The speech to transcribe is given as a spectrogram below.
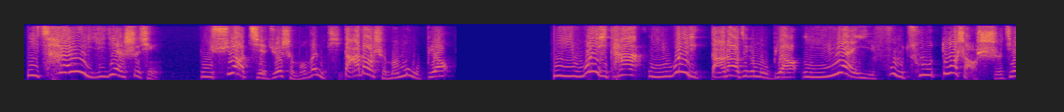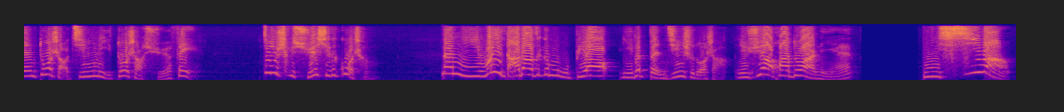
你参与一件事情，你需要解决什么问题，达到什么目标？你为他，你为达到这个目标，你愿意付出多少时间、多少精力、多少学费？这就是个学习的过程。那你为达到这个目标，你的本金是多少？你需要花多少年？你希望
